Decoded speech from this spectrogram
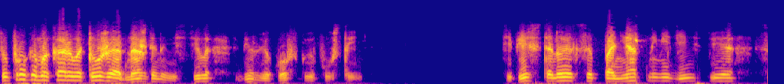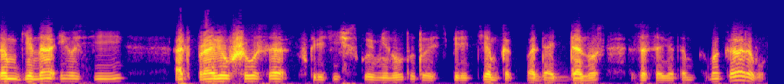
Супруга Макарова тоже однажды навестила Берлюковскую пустынь. Теперь становятся понятными действия Самгина Иосии, отправившегося в критическую минуту, то есть перед тем, как подать донос за советом к Макарову,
